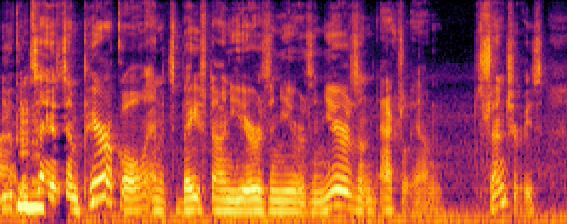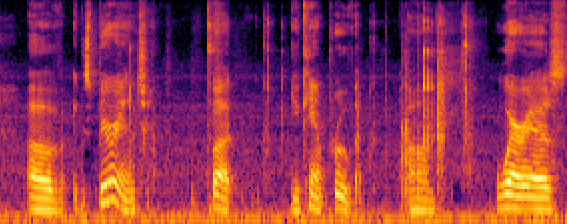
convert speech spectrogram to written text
You right can say it's empirical and it's based on years and years and years and actually on centuries of experience, but you can't prove it. Um, whereas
